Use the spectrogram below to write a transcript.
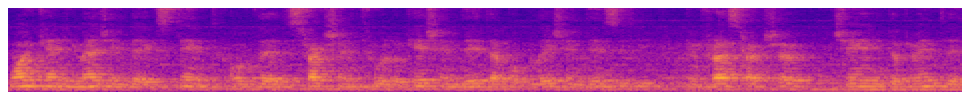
one can imagine the extent of the destruction through location data, population density, infrastructure, change documented,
